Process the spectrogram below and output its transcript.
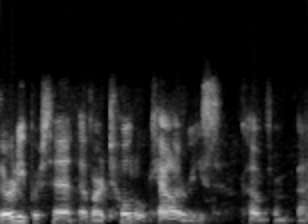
30% of our total calories come from fat.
